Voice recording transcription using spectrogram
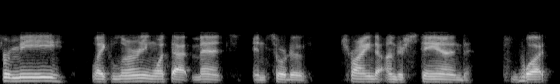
for me, like learning what that meant and sort of trying to understand what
